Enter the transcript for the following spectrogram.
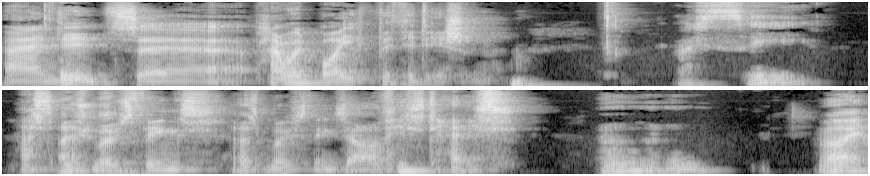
and it's uh, powered by Fifth Edition, I see. as, as most things as most things are these days. Mm, Right,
